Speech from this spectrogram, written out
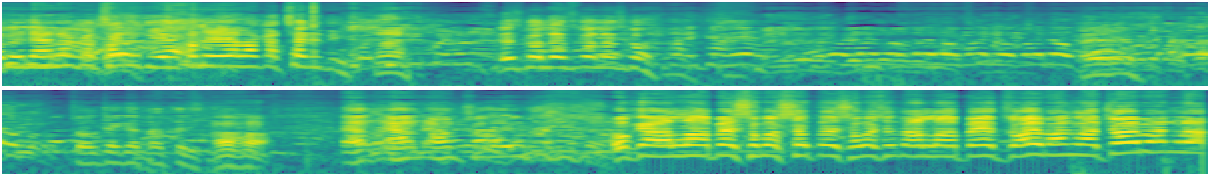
ওই এলাকা ছাড়ি দি এখন এই এলাকা ছাড়ি দি let's go let's go let's go চল থেকে তাড়াতাড়ি ওকে আল্লাহ হাফেজ সবার সাথে সবার সাথে আল্লাহ হাফেজ জয় বাংলা জয় বাংলা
